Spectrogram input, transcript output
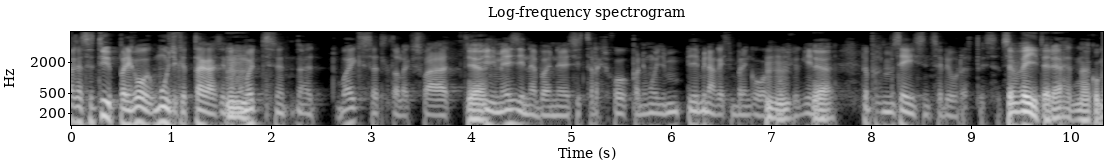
aga see tüüp pani kogu aeg muusikat tagasi mm., nagu Mhm. ma ütlesin, et noh, et vaikselt oleks vaja, et yeah. inimene esineb, onju, ja siis ta läks kogu aeg pani muusikat, ja mina käisin, panin kogu aeg mm -hmm. muusika kinni jah, lõpus ma seisin seal juures lihtsalt. see on veider jah, et nagu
